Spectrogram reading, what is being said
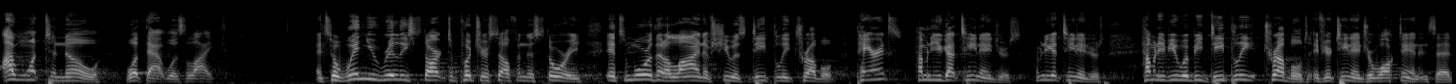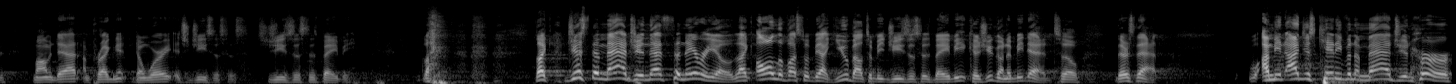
I want to know what that was like. And so when you really start to put yourself in this story, it's more than a line of she was deeply troubled. Parents, how many of you got teenagers? How many of you got teenagers? How many of you would be deeply troubled if your teenager walked in and said, Mom and Dad, I'm pregnant. Don't worry, it's Jesus's. It's Jesus's baby. Like, like, just imagine that scenario. Like, all of us would be like, You about to be Jesus's baby because you're going to be dead. So there's that. I mean, I just can't even imagine her,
